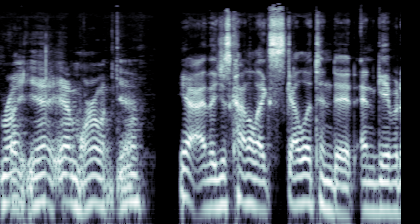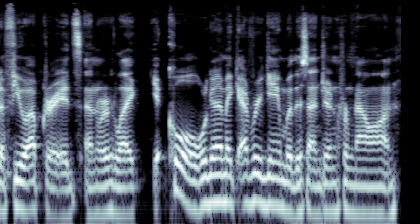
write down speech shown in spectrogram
Right, yeah, yeah, Morrowind, yeah. Yeah, and they just kind of like skeletoned it and gave it a few upgrades, and we're like, yeah, cool, we're gonna make every game with this engine from now on.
